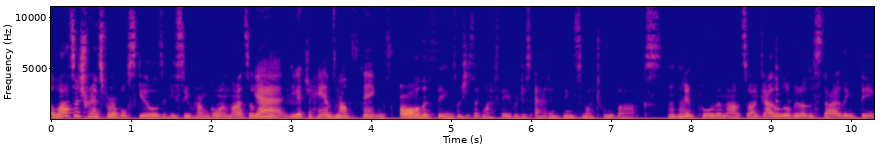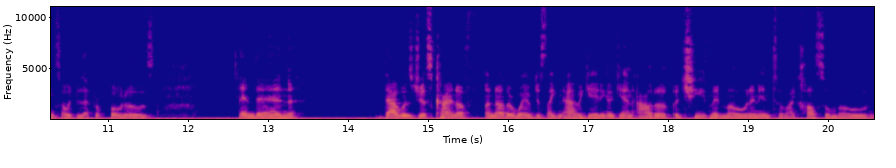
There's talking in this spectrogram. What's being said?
lots of transferable skills. If you see where I'm going, lots of like yeah, you get your hands on all the things. all the things, which is like my favorite, just adding things to my toolbox Mm-hmm. and pulling them out. So I got a little bit of the styling thing, so I would do that for photos. And then that was just kind of another way of just like navigating again out of achievement mode and into like hustle mode.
